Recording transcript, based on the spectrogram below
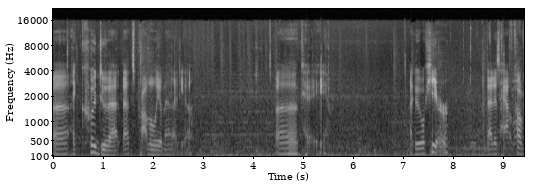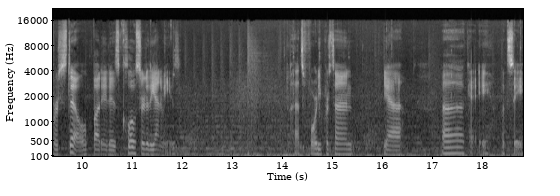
Uh, I could do that. That's probably a bad idea. Okay. I could go here. That is half cover still, but it is closer to the enemies. That's 40%. Yeah. Okay. Let's see.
